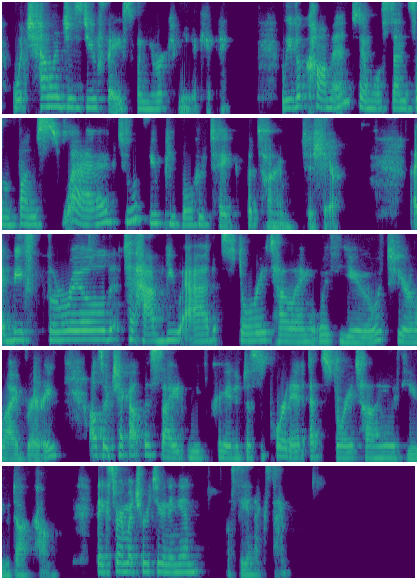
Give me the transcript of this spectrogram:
What challenges do you face when you are communicating? Leave a comment and we'll send some fun swag to a few people who take the time to share. I'd be thrilled to have you add storytelling with you to your library. Also, check out the site we've created to support it at storytellingwithyou.com. Thanks very much for tuning in. I'll see you next time.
